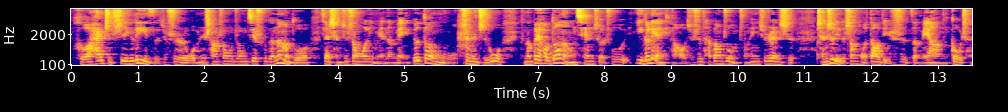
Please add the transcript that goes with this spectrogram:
和还只是一个例子，就是我们日常生活中接触的那么多，在城市生活里面的每个动物甚至植物，可能背后都能牵扯出一个链条，就是它帮助我们重新去认识城市里的生活到底是怎么样构成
